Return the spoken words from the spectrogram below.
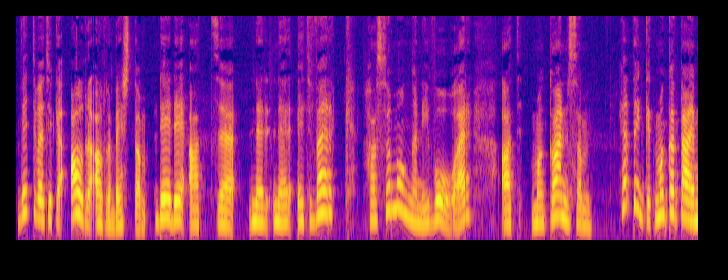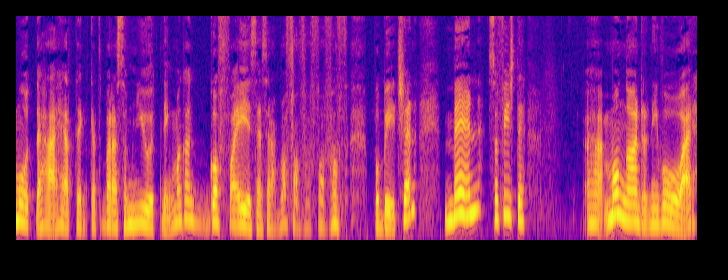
Vet du vad jag tycker allra, allra bäst om? Det är det att eh, när, när ett verk har så många nivåer att man kan som Helt enkelt, man kan ta emot det här helt enkelt bara som njutning. Man kan goffa i sig sådär voff, voff, voff, voff, på beachen. Men så finns det eh, många andra nivåer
